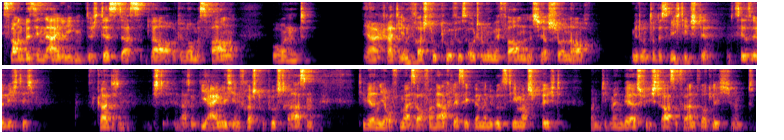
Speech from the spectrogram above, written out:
Es war ein bisschen naheliegend durch das, dass klar, autonomes Fahren und ja, gerade die Infrastruktur fürs autonome Fahren ist ja schon auch mitunter das Wichtigste, sehr, sehr wichtig. Gerade also die eigentliche Infrastruktur Straßen, die werden ja oftmals auch vernachlässigt, wenn man über das Thema spricht. Und ich meine, wer ist für die Straßen verantwortlich und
